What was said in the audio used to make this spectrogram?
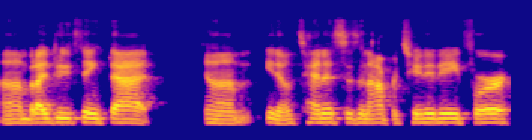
Um, but I do think that, um, you know, tennis is an opportunity for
